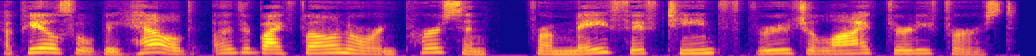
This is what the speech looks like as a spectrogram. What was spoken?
Appeals will be held either by phone or in person from May 15th through July 31st.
